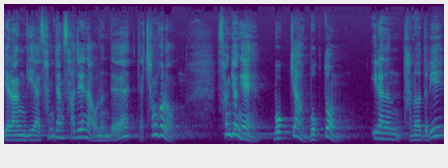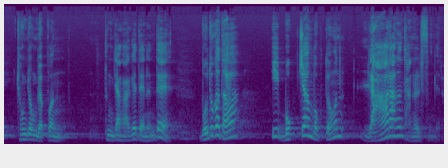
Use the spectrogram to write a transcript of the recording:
열왕기야 3장 4절에 나오는데 참고로 성경에 목자, 목동이라는 단어들이 종종 몇 번 등장하게 되는데 모두가 다 이 목자, 목동은 라라는 단어를 씁니다.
